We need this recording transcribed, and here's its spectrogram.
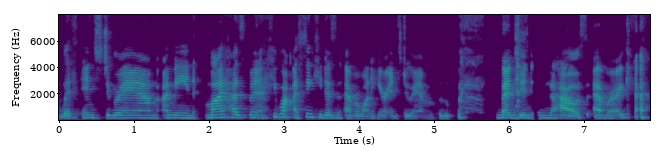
with Instagram. I mean, my husband, he want I think he doesn't ever want to hear Instagram mentioned in the house ever again.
